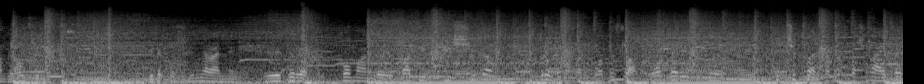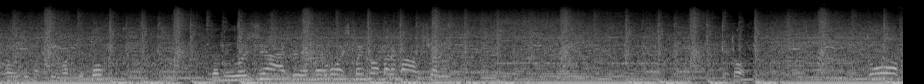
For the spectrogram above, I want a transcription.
команди голкіпер. І також генеральний е, директор команди Бабік Піщида. Другий номер Владислав Бондарів. Е, Під четвертим розпочинає цей поєдинок Ігор Титов. Данило Зябін, восьмий номер Мавчак. Топ. Топ.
